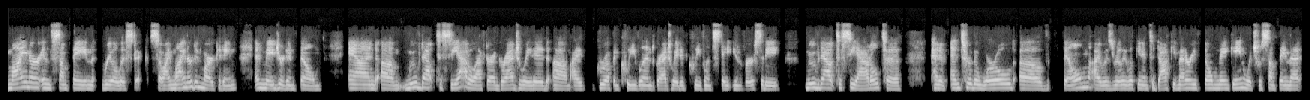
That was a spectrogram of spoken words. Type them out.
minor in something realistic. So I minored in marketing and majored in film and um, moved out to Seattle after I graduated. Um, I grew up in Cleveland, graduated Cleveland State University, moved out to Seattle to kind of enter the world of film. I was really looking into documentary filmmaking, which was something that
